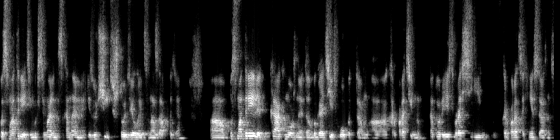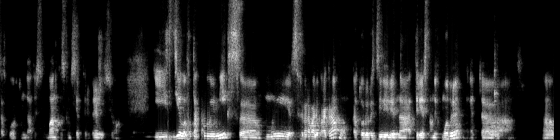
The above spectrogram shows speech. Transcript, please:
посмотреть и максимально досконально изучить, что делается на Западе, посмотрели, как можно это обогатить опытом корпоративным, который есть в России, в корпорациях, не связанных со спортом, да, то есть в банковском секторе прежде всего. И сделав такой микс, э, мы сформировали программу, которую разделили на три основных модуля. Это э,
